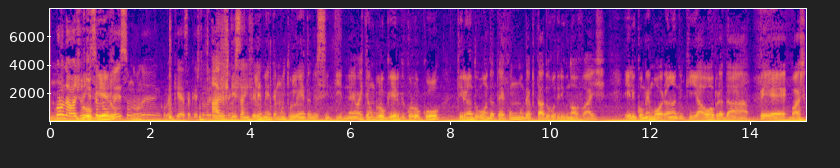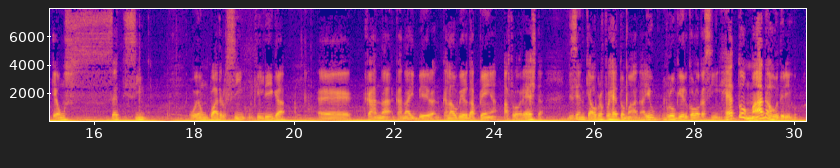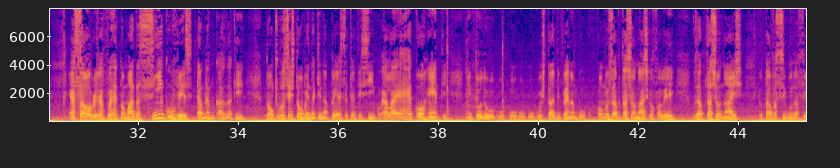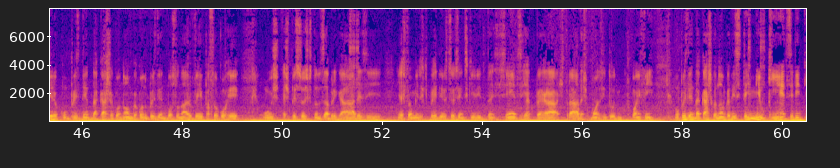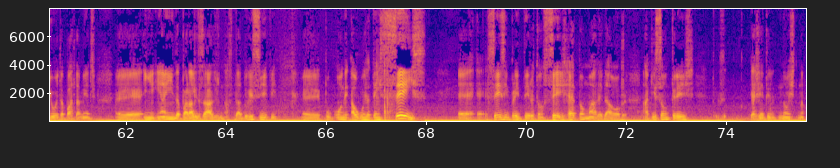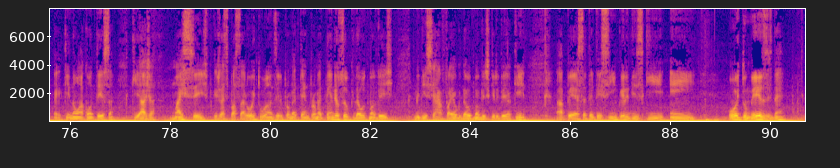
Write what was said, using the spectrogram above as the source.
um Coronel, a justiça blogueiro. não vê isso não, né? Como é que é essa questão da justiça? A justiça, infelizmente, é muito lenta nesse sentido, né? Mas tem um blogueiro que colocou, tirando onda até com o deputado Rodrigo Novaes. Ele comemorando que a obra da PE, eu acho que é um 75 ou é um 45 que liga é, Carna, Carnaibeira, Carnaibeira da Penha à floresta, dizendo que a obra foi retomada. Aí o blogueiro coloca assim: retomada, Rodrigo? Essa obra já foi retomada cinco vezes. É o mesmo caso daqui. Então, o que vocês estão vendo aqui na PS 75, ela é recorrente em todo o, o- o- estado de Pernambuco. Como os habitacionais que eu falei, os habitacionais, eu estava segunda-feira com o presidente da Caixa Econômica, quando o presidente Bolsonaro veio para socorrer os- as pessoas que estão desabrigadas e, e as famílias que perderam seus entes queridos e recuperar estradas, pontes e tudo. Bom, enfim, o presidente da Caixa Econômica disse que tem 1.528 apartamentos eh, em- em ainda paralisados na cidade do Recife, por- onde alguns já têm seis, eh, seis empreiteiros, então seis retomadas da obra. Aqui são três, que a gente não, que não aconteça que haja mais seis, porque já se passaram oito anos ele prometendo, prometendo. Eu soube que da última vez, me disse Rafael, que da última vez que ele veio aqui, a PS 75, ele disse que em oito meses, né,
